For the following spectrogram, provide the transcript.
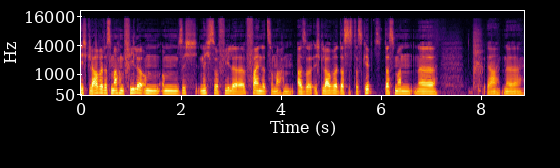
ich glaube, das machen viele, um, um sich nicht so viele Feinde zu machen. Also ich glaube, dass es das gibt, dass man eine, ja, eine,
